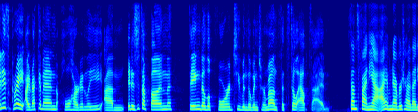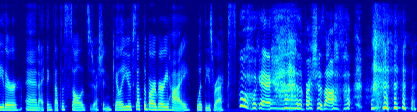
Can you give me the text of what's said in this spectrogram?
It is great. I recommend wholeheartedly. Um, it is just a fun thing to look forward to in the winter months that's still outside. Sounds fun. Yeah, I have never tried that either. And I think that's a solid suggestion. Kayla, you've set the bar very high with these recs. Oh, okay. the pressure's off.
